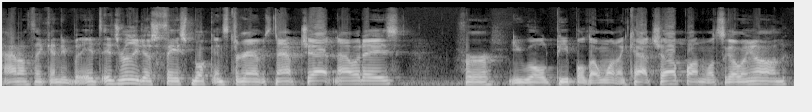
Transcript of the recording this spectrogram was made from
I don't think anybody. It's, it's really just Facebook, Instagram, Snapchat nowadays for you old people that want to catch up on what's going on.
